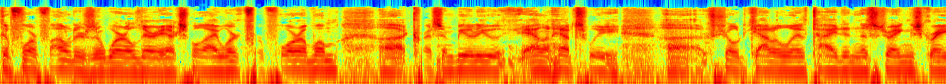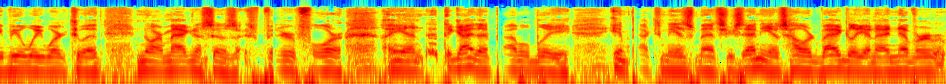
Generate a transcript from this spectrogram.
the four founders of World Dairy Expo. I worked for four of them. Uh, Crescent Beauty, Alan Hetz, we uh, showed cattle with, tied in the strings. Grayview, we worked with. Norm Magnuson is fitter for. And the guy that probably impacted me as much as any is Howard Bagley, and I never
